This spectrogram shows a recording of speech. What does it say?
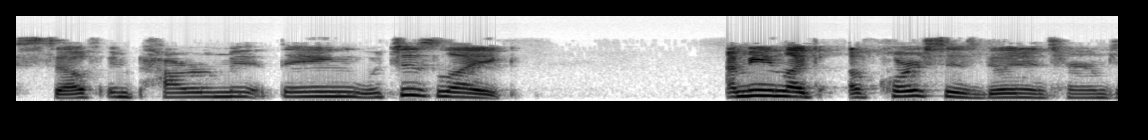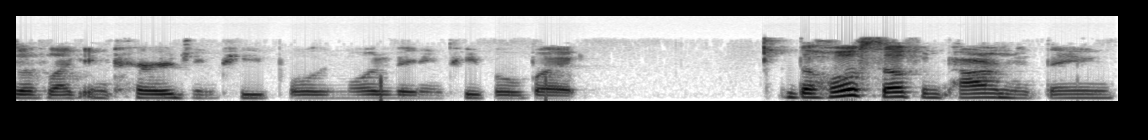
self empowerment thing, which is like, I mean, like, of course, it's good in terms of like encouraging people and motivating people, but the whole self empowerment thing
